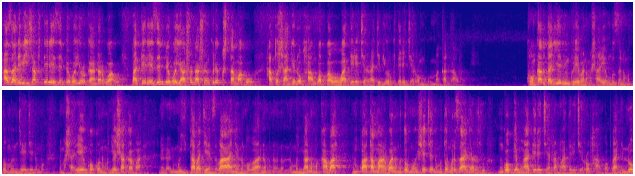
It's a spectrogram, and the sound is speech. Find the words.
haza nibija kutereza empeho y'oruganda rwawe. Batereza empeho yasho nasho enkuru ekushitamaho hatoshange n'obuhangwa bwawe waterekerera gye byorikuterekerera omu maka gawe. Konka bitari ebi nkureba nimushara embuzi nimuta omungyegye nimu- nimushara enkoko nimunyweshagama nimuyita bagyenzi banyu nimunywa nimukaba nimukwata amarwa nimuta omu nshekye nimuta omuri za nyaruju ngobwe mwaterekerera mwaterekerera obuhangwa bwanyu. No.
